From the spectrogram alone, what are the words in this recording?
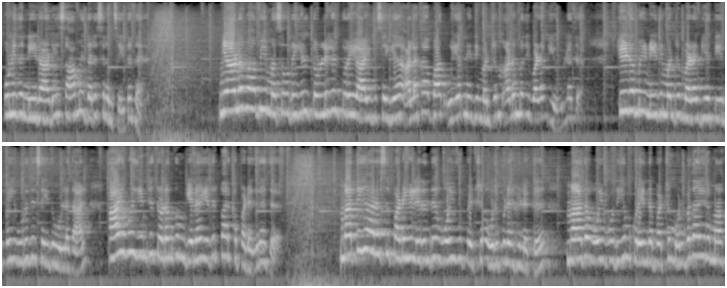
புனித நீராடி சாமி தரிசனம் செய்தனர். ஞானவாபி மசூதியில் தொல்லியல் துறை ஆய்வு செய்ய அலகாபாத் உயர்நீதிமன்றம் அனுமதி வழங்கியுள்ளது. கீழமை நீதிமன்றம் வழங்கிய தீர்ப்பை உறுதி செய்து உள்ளதால் ஆய்வு இன்று தொடங்கும் என எதிர்பார்க்கப்படுகிறது. மத்திய அரசு பணியில் இருந்து ஓய்வு பெற்ற உறுப்பினர்களுக்கு மாத ஓய்வூதியம் குறைந்தபட்சம் ஒன்பதாயிரமாக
